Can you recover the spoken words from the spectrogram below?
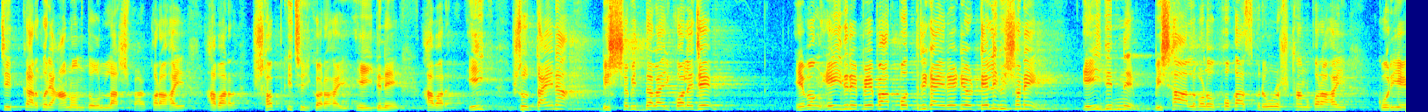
চিৎকার করে আনন্দ, উল্লাস করা হয়। আবার সব কিছুই করা হয়। এই দিনে আবার এই, শুধু তাই না, বিশ্ববিদ্যালয় কলেজে এবং এই দিনে পেপার পত্রিকায় রেডিও টেলিভিশনে এই দিনে বিশাল বড় ফোকাস করে অনুষ্ঠান করা হয়, করিয়ে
